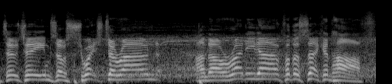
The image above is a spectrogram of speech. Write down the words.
The two teams have switched around and are ready now for the second half.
